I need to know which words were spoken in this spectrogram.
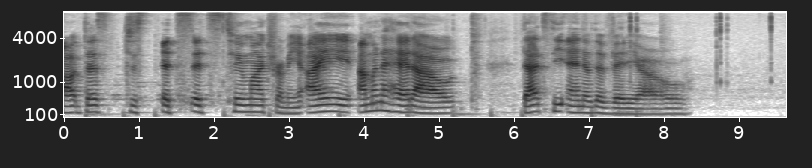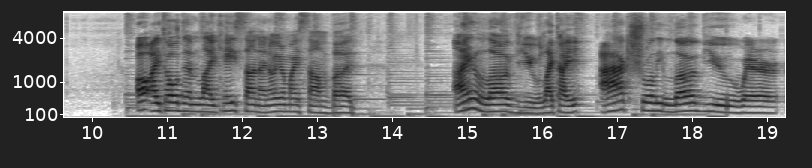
Uh, this just it's it's too much for me. I I'm gonna head out. That's the end of the video. Oh, I told him like, hey son, I know you're my son, but I love you. Like I actually love you. Where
